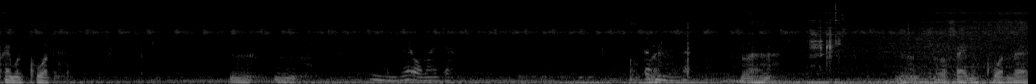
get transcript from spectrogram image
ใส่หมดขวดอืมอืม อืมไม่ออกมาจ้ะ ออก ต้อง ไหม หมุนแบบ แล้วฮะเราใส่หมดขวดเลย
